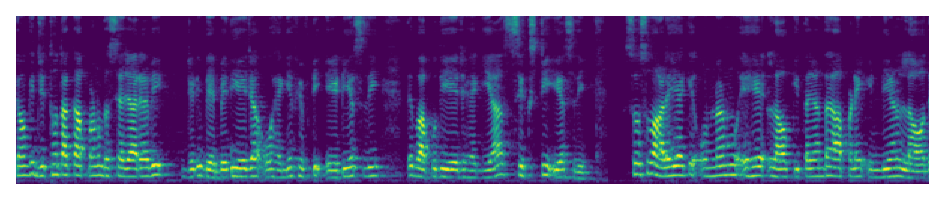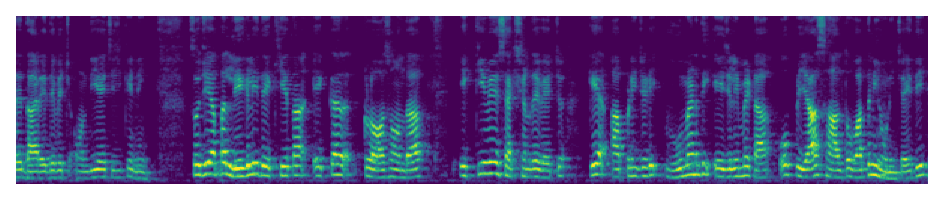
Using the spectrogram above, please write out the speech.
ਕਿਉਂਕਿ ਜਿੱਥੋਂ ਤੱਕ ਆਪਾਂ ਨੂੰ ਦੱਸਿਆ ਜਾ ਰਿਹਾ ਵੀ ਜਿਹੜੀ ਬੇਬੇ ਦੀ ਏਜ ਆ, ਉਹ ਹੈਗੀ ਆ 58 ਇਅਰਸ ਦੀ ਤੇ ਬਾਪੂ ਦੀ ਏਜ ਹੈਗੀ ਆ 60 ਇਅਰਸ ਦੀ। ਸੋ ਸਵਾਲ ਇਹ ਹੈ ਕਿ ਉਹਨਾਂ ਨੂੰ ਇਹ ਅਲਾਉ ਕੀਤਾ ਜਾਂਦਾ, ਆਪਣੇ ਇੰਡੀਅਨ ਲਾਅ ਦੇ ਦਾਇਰੇ ਦੇ ਵਿੱਚ ਆਉਂਦੀ ਹੈ ਇਹ ਚੀਜ਼ ਕਿ ਨਹੀਂ? ਸੋ ਜੇ ਆਪਾਂ ਲੀਗਲੀ ਦੇਖੀਏ ਤਾਂ ਇੱਕ ਕਲੌਜ਼ ਆਉਂਦਾ 21ਵੇਂ ਸੈਕਸ਼ਨ ਦੇ ਵਿੱਚ ਕਿ ਆਪਣੀ ਜਿਹੜੀ ਔਮਨ ਦੀ ਏਜ ਲਿਮਿਟ ਆ, ਉਹ 50 ਸਾਲ ਤੋਂ ਵੱਧ ਨਹੀਂ ਹੋਣੀ ਚਾਹੀਦੀ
